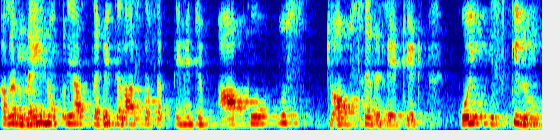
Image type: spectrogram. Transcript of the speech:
अगर नई नौकरी आप तभी तलाश कर सकते हैं जब आपको उस जॉब से रिलेटेड कोई स्किल हो।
